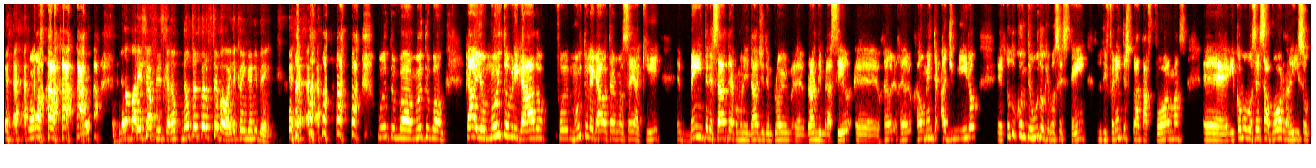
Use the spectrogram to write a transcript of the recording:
pela aparência física, não, não tanto pelo futebol, ainda que eu engane bem. muito bom, muito bom. Caio, muito obrigado. Foi muito legal ter você aqui é bem interessante a comunidade de Employer eh, Branding Brasil. É, realmente admiro é, todo o conteúdo que vocês têm, de diferentes plataformas, e como vocês abordam isso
